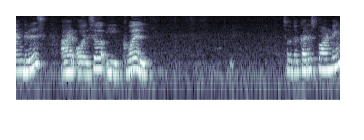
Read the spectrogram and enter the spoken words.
ಆಂಗಲ್ಸ್ ಆರ್ ಆಲ್ಸೋ ಈಕ್ವಲ್ So the corresponding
